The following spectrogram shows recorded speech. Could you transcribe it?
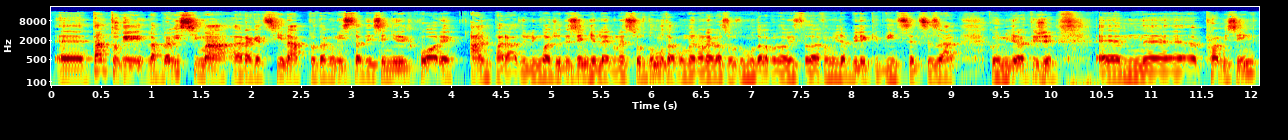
eh, tanto che la bravissima ragazzina protagonista dei segni del cuore ha imparato il linguaggio dei segni e lei non è sordomuta come non era sordomuta la protagonista della famiglia Billet che vinse il César come miglior attrice ehm, eh, Promising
